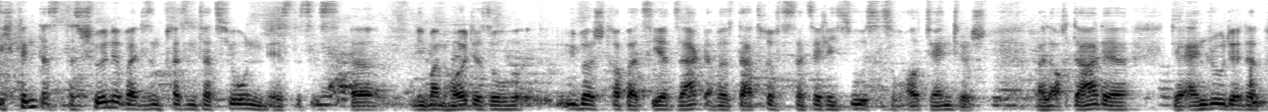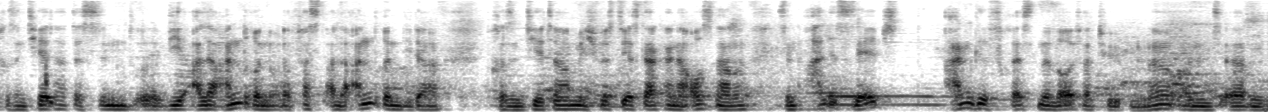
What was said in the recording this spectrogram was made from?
ich finde, dass das Schöne bei diesen Präsentationen ist, es ist, äh, wie man heute so überstrapaziert sagt, aber da trifft es tatsächlich zu, es ist so authentisch. Weil auch da der, der Andrew, der da präsentiert hat, das sind äh, wie alle anderen oder fast alle anderen, die da präsentiert haben, ich wüsste jetzt gar keine Ausnahme, sind alles selbst angefressene Läufertypen. Ne? Und ähm,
